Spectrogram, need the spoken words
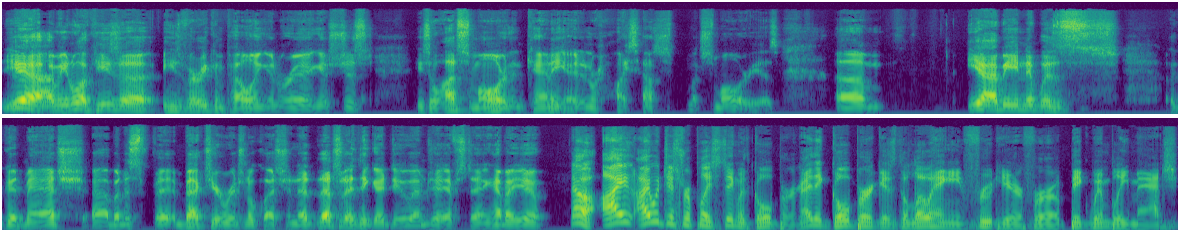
Yeah, I mean, look, he's a he's very compelling in ring. It's just he's a lot smaller than Kenny. I didn't realize how much smaller he is. Um, yeah, I mean, it was a good match. Uh, but it's uh, back to your original question. That, that's what I think I do. MJF Sting. How about you? No, I, I would just replace Sting with Goldberg. I think Goldberg is the low hanging fruit here for a big Wembley match.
